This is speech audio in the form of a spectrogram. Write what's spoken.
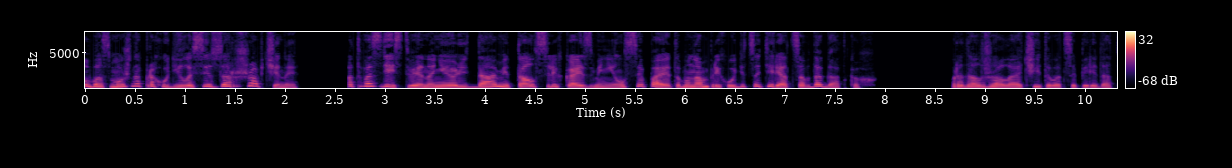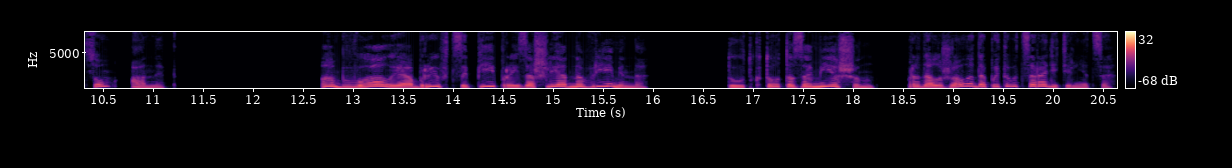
Возможно, прохудилась из-за ржавчины. От воздействия на нее льда металл слегка изменился, поэтому нам приходится теряться в догадках. Продолжала отчитываться перед отцом Аннет. Обвал и обрыв цепи произошли одновременно. Тут кто-то замешан, продолжала допытываться родительница.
